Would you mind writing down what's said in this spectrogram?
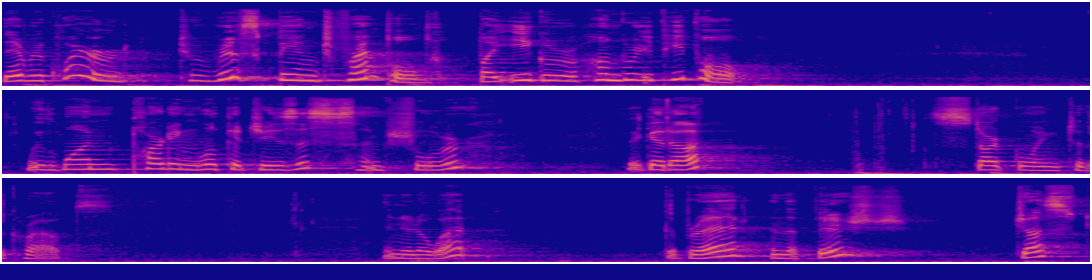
They were required to risk being trampled by eager, hungry people. With one parting look at Jesus, I'm sure, they get up, start going to the crowds. And you know what? The bread and the fish just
